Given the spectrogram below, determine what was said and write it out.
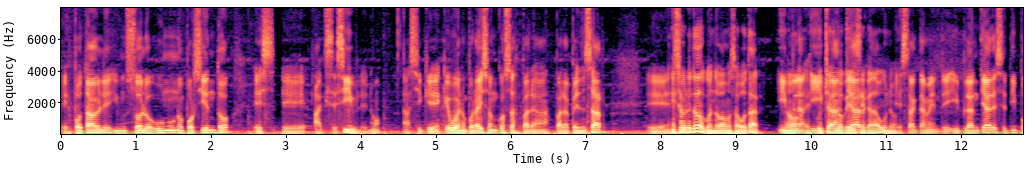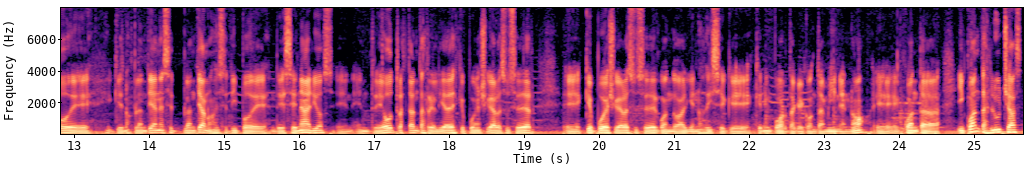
es potable y un solo un 1% es eh, accesible, ¿no? Así que, que, bueno, por ahí son cosas para, para pensar. y sobre todo cuando vamos a votar y escuchar lo que dice cada uno. Exactamente, y plantear ese tipo de, que nos plantean ese, plantearnos ese tipo de, escenarios, entre otras tantas realidades que pueden llegar a suceder, eh, qué puede llegar a suceder cuando alguien nos dice que, no importa que contaminen, ¿no? Eh, cuánta, y cuántas luchas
